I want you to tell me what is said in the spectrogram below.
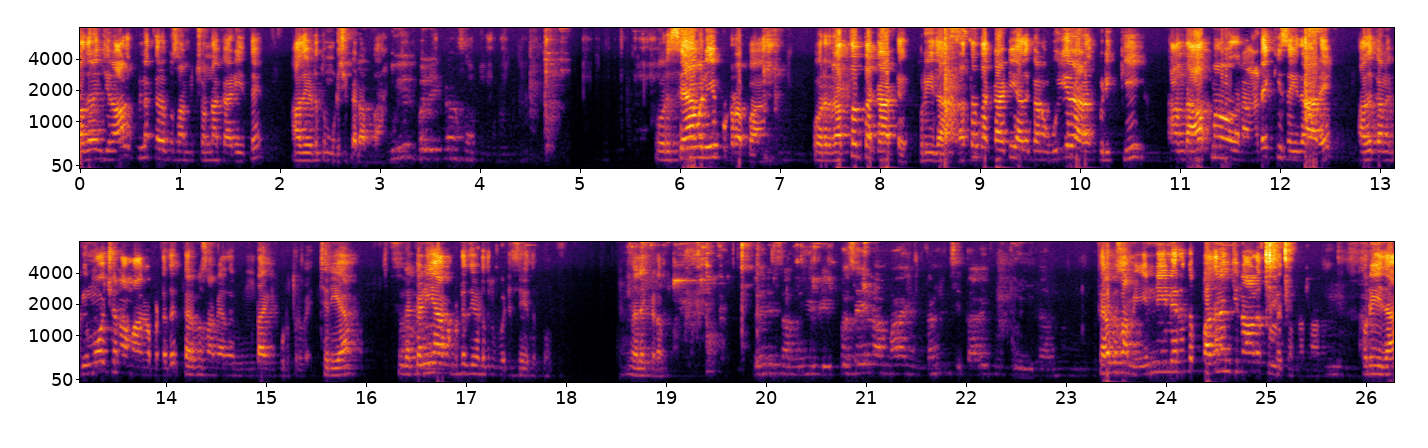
பதினஞ்சு நாளுக்குள்ள கருப்பசாமி சொன்ன காரியத்தை அதை எடுத்து முடிச்சுக்கிறப்பா. ஒரு சேவலையே போடுறப்பா. ஒரு ரத்தத்தை காட்டு புரியுதா? ரத்தத்தை காட்டி அதுக்கான உயிரை பிடிக்கி அந்த ஆத்மாவை அதனை அடக்கி செய்தாரே அதுக்கான விமோச்சனமாகப்பட்டது கருமசாமி அதை உண்டாக்கி கொடுத்துருவேன். சரியா? இந்த கனியாகப்பட்டது எடுத்துட்டு போயிட்டு செய்துப்போம் தலை கொடுத்துருக்கா. கருப்பசாமி இன்னையிலிருந்து பதினஞ்சு நாளுக்குள்ள சொன்னேன். புரியுதா?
